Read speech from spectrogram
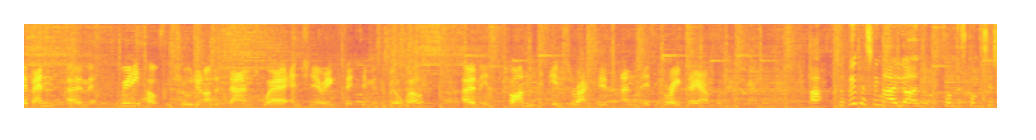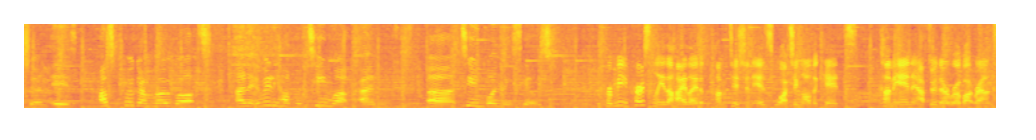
event um, really helps the children understand where engineering fits in with the real world. Um, it's fun, it's interactive, and it's a great day out for them. Uh, the biggest thing I learned from this competition is how to program robots and it really helped with teamwork and uh, team bonding skills. For me personally, the highlight of the competition is watching all the kids come in after their robot rounds.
